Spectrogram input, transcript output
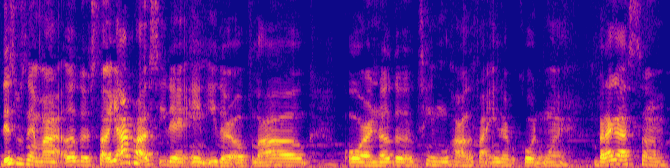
This was in my other, so y'all probably see that in either a vlog or another Temu haul if I end up recording one. But I got some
